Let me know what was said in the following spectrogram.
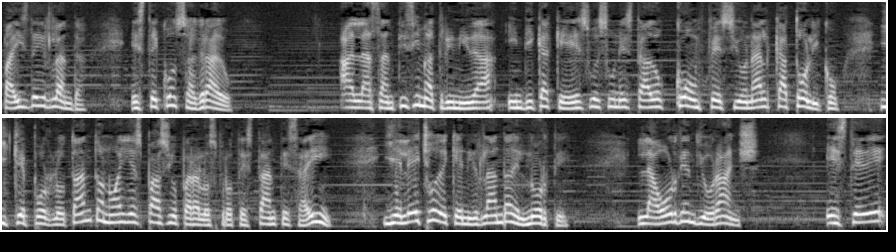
país de Irlanda esté consagrado a la Santísima Trinidad indica que eso es un Estado confesional católico y que por lo tanto no hay espacio para los protestantes ahí. Y el hecho de que en Irlanda del Norte la Orden de Orange esté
